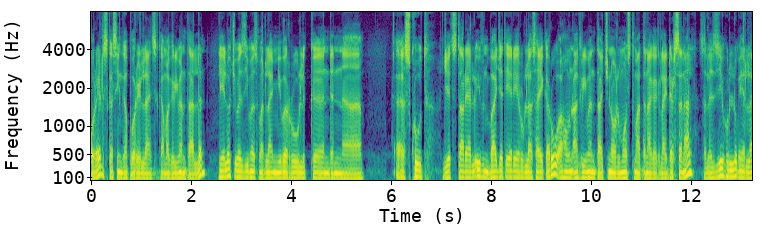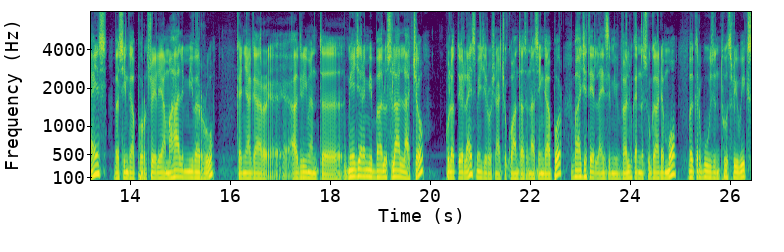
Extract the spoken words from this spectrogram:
or else ከ Singapore Airlines ጋር agreement አለን። ሌሎች በዚህ መስመር ላይ የሚበሩ ልክ እንደነ ስኩት፣ ጄት ስታር ያሉ even budget carrier ሁላ ሳይቀሩ አሁን agreement ኣችን almost ማጠናቀቅ ላይ ደርሰናል። ስለዚህ ሁሉም airlines በሲንጋፖር አውስትሬሊያ መሀል የሚበሩ ከኛ ጋር agreement major የሚባሉ ስላላቸው ሁለቱ airlines major ኦች ናቸው፣ ኳንታስ እና ሲንጋፖር። budget airlines የሚባሉ ከእነሱ ጋር ደግሞ በቅርቡ within two three weeks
